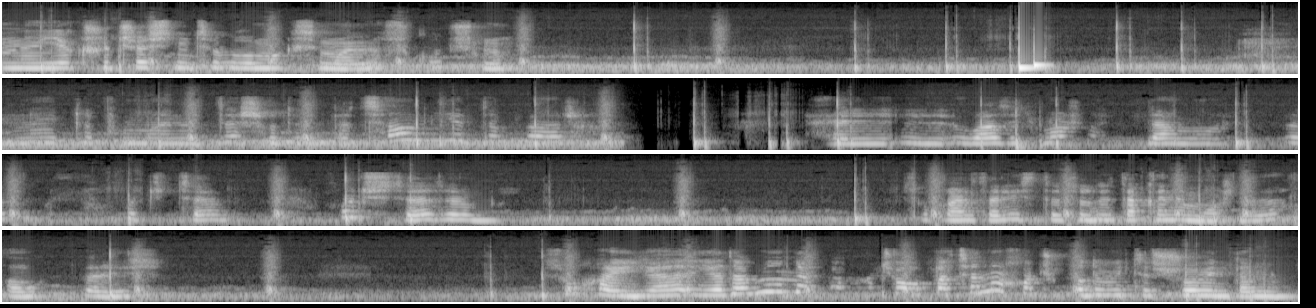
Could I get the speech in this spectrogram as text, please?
Ну, якщо чесно, це було максимально скучно. Ну і тут у мене теж один пацан є тепер. Гель- Лазить можна? Да, можна. Прикольно. Хоч це. Зробити. Слухай, залізти сюди так і не можна, да? О, заліз. Слухай, я, я давно не цього пацана, хочу подивитися, що він там.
